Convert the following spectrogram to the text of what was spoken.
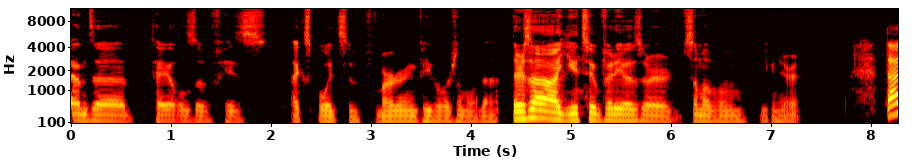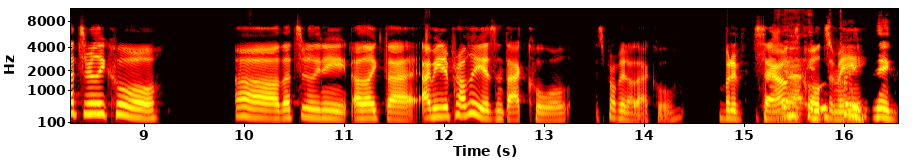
and uh, tales of his exploits of murdering people or something like that. There's uh, YouTube videos or some of them you can hear it. That's really cool. Oh, that's really neat. I like that. I mean, it probably isn't that cool. It's probably not that cool, but it sounds Yeah, it cool was to me. Big.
